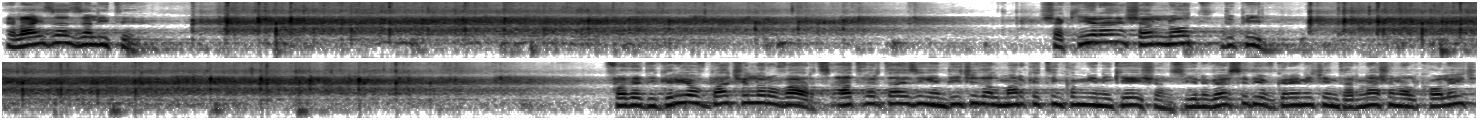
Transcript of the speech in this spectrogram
Eliza Zalite. Shakira Charlotte Dupil. For the degree of Bachelor of Arts, Advertising and Digital Marketing Communications, University of Greenwich International College,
